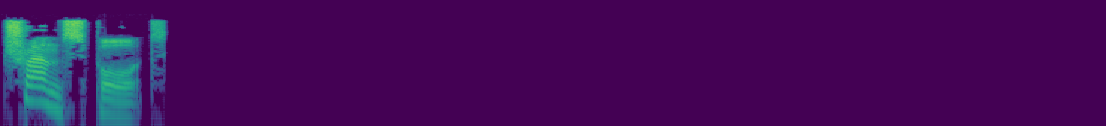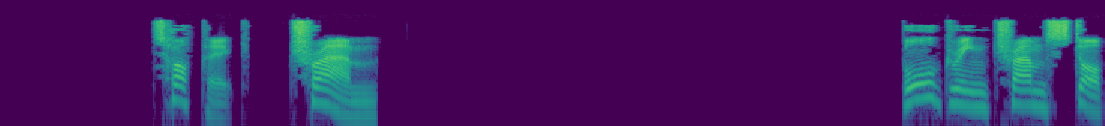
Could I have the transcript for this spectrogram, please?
Transport Topic: Tram Balgreen tram stop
